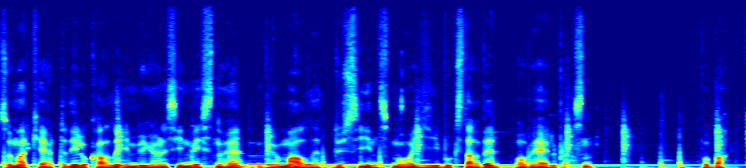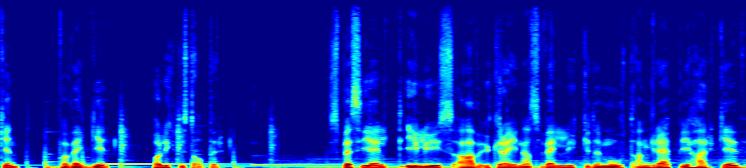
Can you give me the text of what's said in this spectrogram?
så markerte de lokale innbyggerne sin misnøye ved å male et dusin små ji-bokstaver over hele plassen. På bakken, på vegger og lyktestolper. Spesielt i lys av Ukrainas vellykkede motangrep i Kharkiv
